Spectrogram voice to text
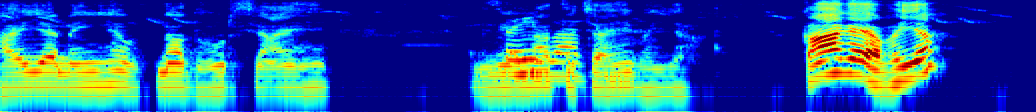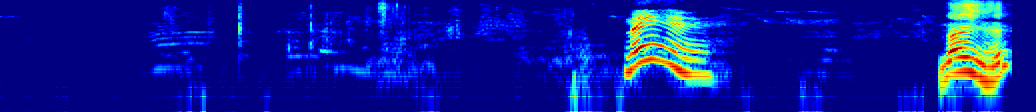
है या नहीं है उतना दूर से आए हैं। मिलना तो। चाहिए भैया। कहाँ गया भैया? नहीं है। नहीं है?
